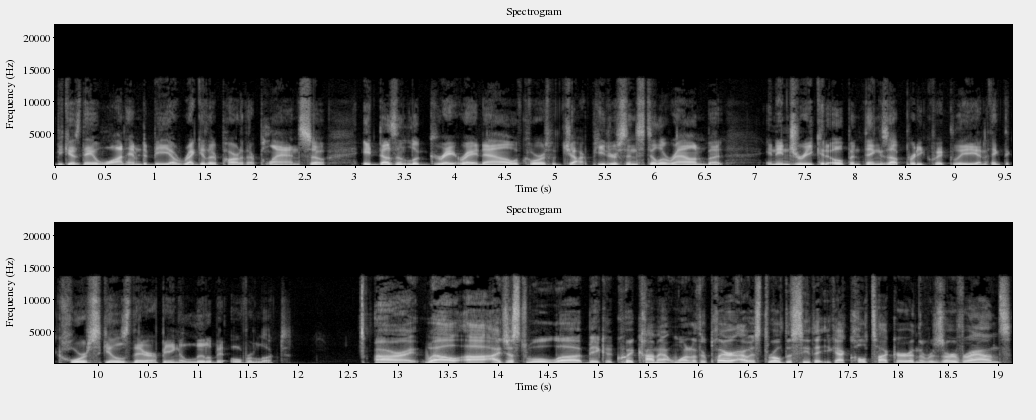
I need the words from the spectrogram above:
because they want him to be a regular part of their plan. So it doesn't look great right now, of course, with Joc Pederson still around, but an injury could open things up pretty quickly. And I think the core skills there are being a little bit overlooked. All right. Well, uh, I just will uh, make a quick comment one other player. I was thrilled to see that you got Cole Tucker in the reserve rounds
